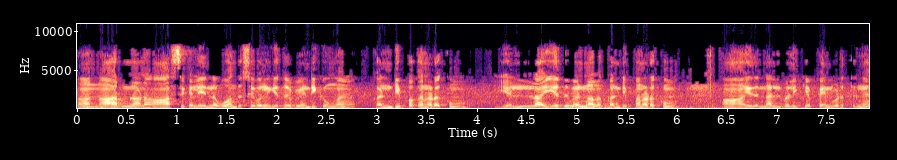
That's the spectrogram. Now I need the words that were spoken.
நார்மலான ஆசைகள் என்னவோ அந்த சிவலிங்கத்தை வேண்டிக்கோங்க. கண்டிப்பாக நடக்கும். எல்லா எது வேணாலும் கண்டிப்பாக நடக்கும். இதை நல்வழிக்கே பயன்படுத்துங்க.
